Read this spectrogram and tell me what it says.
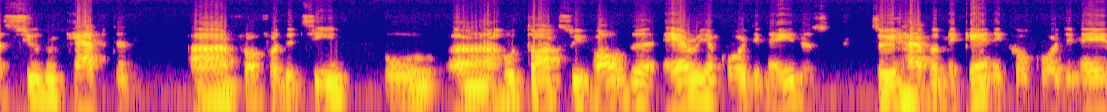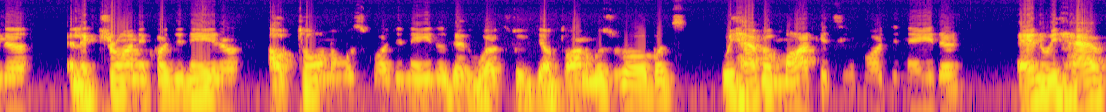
a student captain uh, for, for the team who, uh, who talks with all the area coordinators. So you have a mechanical coordinator, electronic coordinator, autonomous coordinator that works with the autonomous robots. We have a marketing coordinator, and we have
